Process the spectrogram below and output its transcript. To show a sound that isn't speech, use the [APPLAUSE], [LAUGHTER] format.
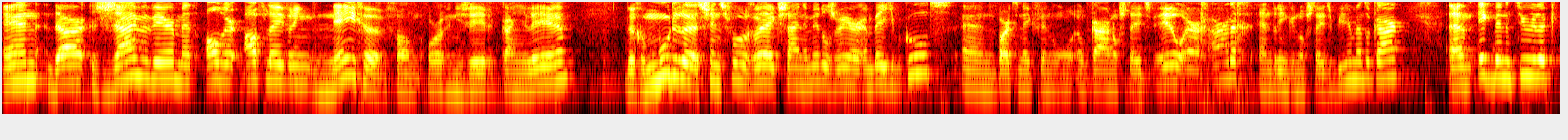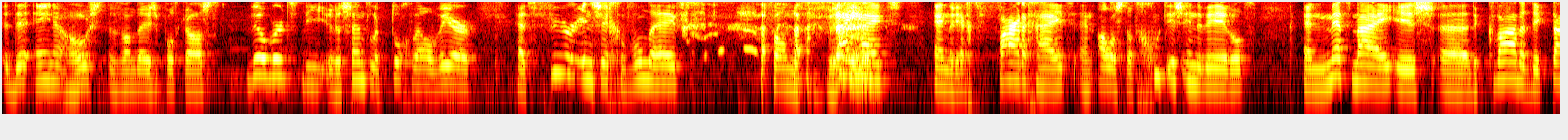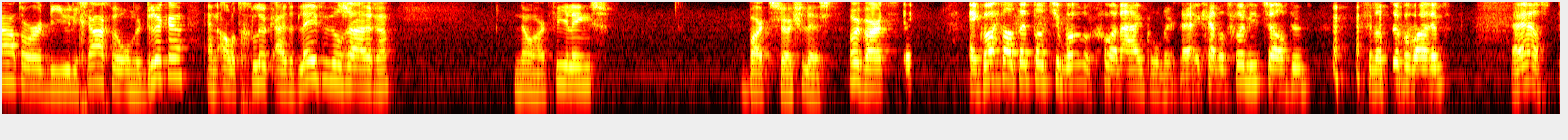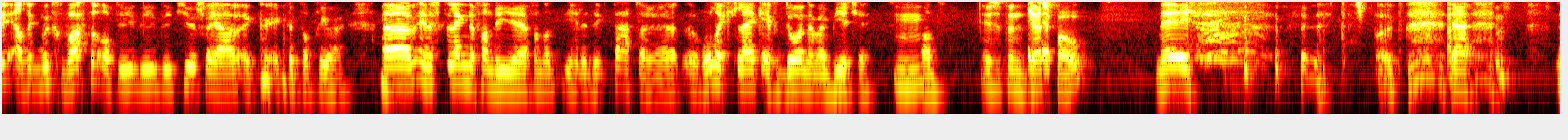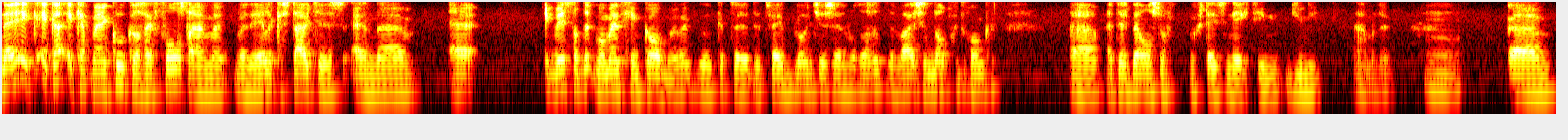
En daar zijn we weer met alweer aflevering 9 van Organiseren kan je leren. De gemoederen sinds vorige week zijn inmiddels weer een beetje bekoeld. En Bart en ik vinden elkaar nog steeds heel erg aardig en drinken nog steeds bier met elkaar. Ehm, ik ben natuurlijk de ene host van deze podcast, Wilbert, die recentelijk toch wel weer het vuur in zich gevonden heeft van vrijheid en rechtvaardigheid en alles dat goed is in de wereld. En met mij is eh, de kwade dictator die jullie graag wil onderdrukken en al het geluk uit het leven wil zuigen. No hard feelings. Bart, socialist. Hoi Bart. Ik wacht altijd tot je me ook gewoon aankondigt. Hè. Ik ga dat gewoon niet zelf doen. Ik vind dat te verwarrend. Hè, als, als ik moet wachten op die, die, die cues van jou, ik, ik vind het wel prima. Um, in het verlengde van die, uh, van die hele dictator uh, rol ik gelijk even door naar mijn biertje. Mm -hmm. Want Is het een despo? Nee. [LAUGHS] Despoot. Ja. Nee, ik, ik, ik heb mijn koelkast echt vol staan met, met heerlijke stuitjes. En uh, uh, ik wist dat dit moment ging komen. Ik, bedoel, ik heb de, de twee blondjes en wat was het, de Weizen opgedronken. Uh, het is bij ons nog, nog steeds 19 juni, namelijk. Mm. Um,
